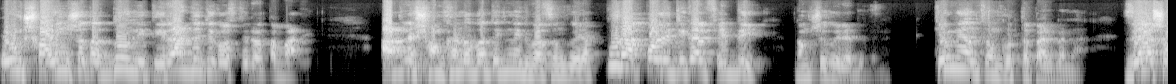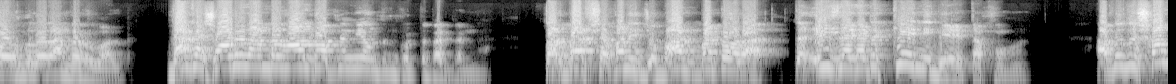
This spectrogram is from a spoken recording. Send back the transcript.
এবং সহিংসতা, দুর্নীতি, রাজনৈতিক অস্থিরতা বাড়ে। আপনি সংখ্যানুপাতিক নির্বাচন করে পুরা পলিটিক্যাল ফেব্রিক ধ্বংস করে দেবেন। কেউ নিয়ন্ত্রণ করতে পারবে না। জেলা শহরগুলোর আন্ডারওয়ার্ল্ড ঢাকা শহরের আন্ডারওয়ার্ল্ড আপনি নিয়ন্ত্রণ করতে পারবেন না। তার ব্যবসা, বাণিজ্য, ভাগ, বাটোয়ারা, তা এই জায়গাটা কে নিবে তখন? আপনি তো সব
